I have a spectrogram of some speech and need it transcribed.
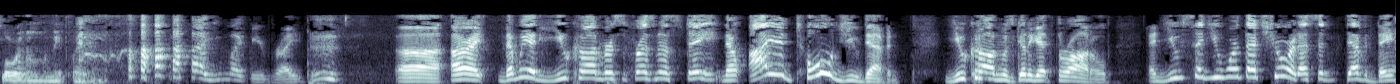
floor them when they play them. you might be right. Uh, all right. Then we had UConn versus Fresno State. Now I had told you, Devin, UConn was going to get throttled, and you said you weren't that sure. And I said, Devin, they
